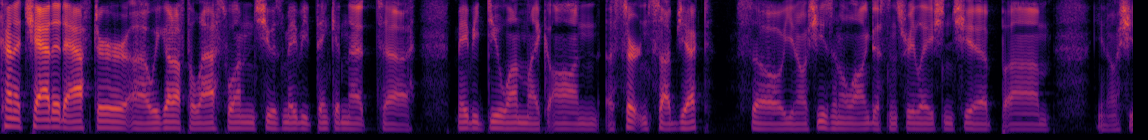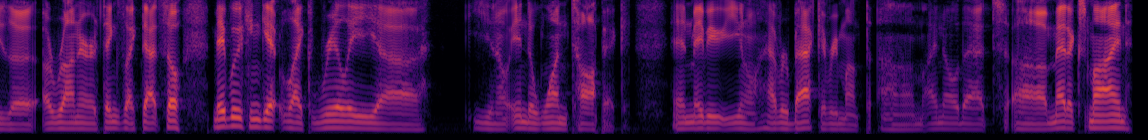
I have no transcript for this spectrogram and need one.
Kind of chatted after uh, we got off the last one. She was maybe thinking that uh, maybe do one like on a certain subject. So you know she's in a long distance relationship. Um, you know she's a, a runner things like that so maybe we can get like really uh, you know into one topic and maybe you know have her back every month um, i know that uh, medic's mind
